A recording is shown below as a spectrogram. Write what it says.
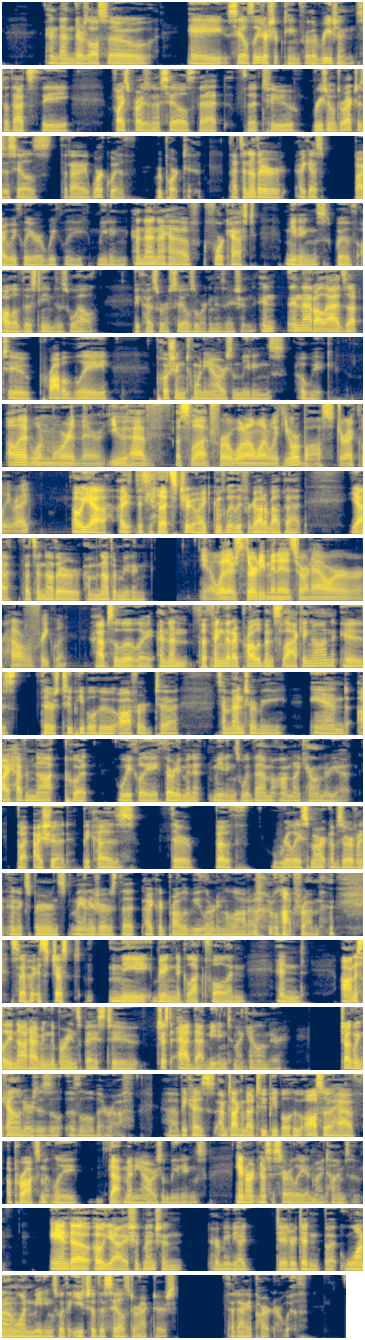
And then there's also a sales leadership team for the region. So that's the vice president of sales that the two regional directors of sales that I work with report to. That's another, I guess, biweekly or weekly meeting. And then I have forecast meetings with all of those teams as well because we're a sales organization. And and that all adds up to probably pushing 20 hours of meetings a week. I'll add one more in there. You have a slot for a one on one with your boss directly, right? Oh yeah, I yeah, that's true. I completely forgot about that. Yeah, that's another another meeting. You know, whether it's 30 minutes or an hour or however frequent. Absolutely. And then the thing that I've probably been slacking on is there's two people who offered to to mentor me and I have not put weekly 30 minute meetings with them on my calendar yet. But I should because they're both really smart, observant, and experienced managers that I could probably be learning a lot of a lot from. so it's just me being neglectful and and honestly not having the brain space to just add that meeting to my calendar. Juggling calendars is a, is a little bit rough uh, because I'm talking about two people who also have approximately that many hours of meetings and aren't necessarily in my time zone. And uh, oh yeah, I should mention, or maybe I did or didn't, but one-on-one meetings with each of the sales directors that I partner with.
